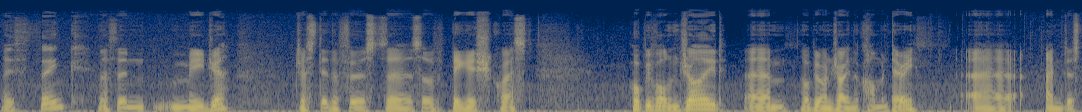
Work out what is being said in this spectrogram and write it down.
I think nothing major. Just did the first uh, sort of big-ish quest. Hope you've all enjoyed. Um, hope you're enjoying the commentary. Uh, I'm just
